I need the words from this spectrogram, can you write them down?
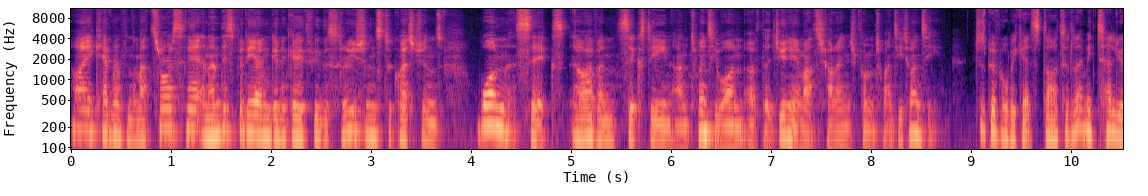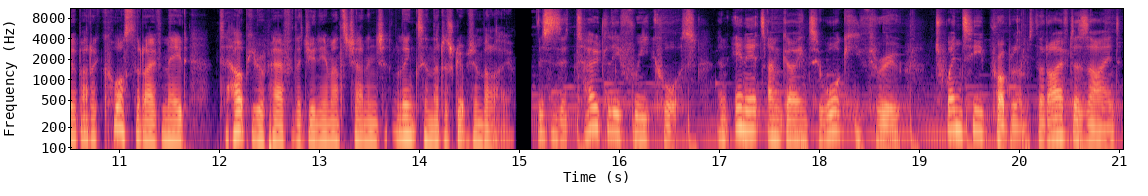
Hi, Kevin from the Mathsaurus here, and in this video I'm going to go through the solutions to questions 1, 6, 11, 16 and 21 of the Junior Maths Challenge from 2020. Just before we get started, let me tell you about a course that I've made to help you prepare for the Junior Maths Challenge, links in the description below. This is a totally free course, and in it I'm going to walk you through 20 problems that I've designed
